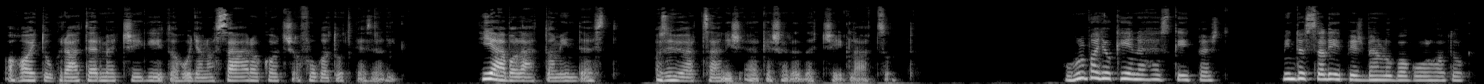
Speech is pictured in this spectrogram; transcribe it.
a hajtók rátermettségét, ahogyan a szárakat s a fogatot kezelik. Hiába látta mindezt, az ő arcán is elkeseredettség látszott. Hol vagyok én ehhez képest? Mindössze lépésben lovagolhatok.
